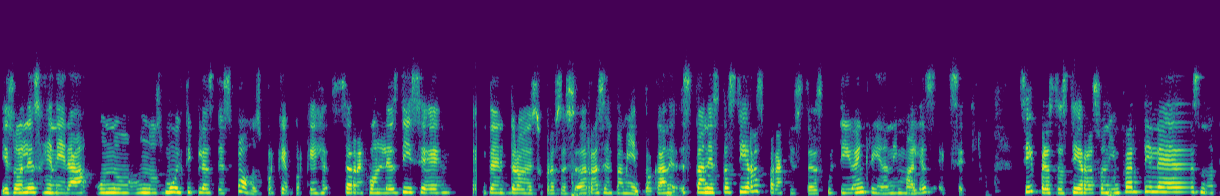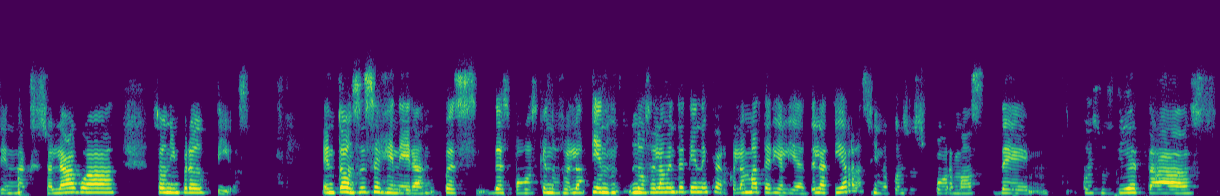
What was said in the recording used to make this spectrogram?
y eso les genera unos múltiples despojos. ¿Por qué? Porque Cerrejón les dice dentro de su proceso de resentamiento, acá están estas tierras para que ustedes cultiven, críen animales, etc. Sí, pero estas tierras son infértiles, no tienen acceso al agua, son improductivas. Entonces se generan pues despojos que no, no solamente tienen que ver con la materialidad de la tierra, sino con sus formas de, con sus dietas,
